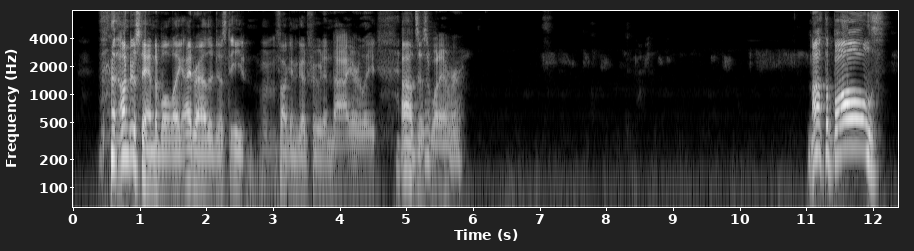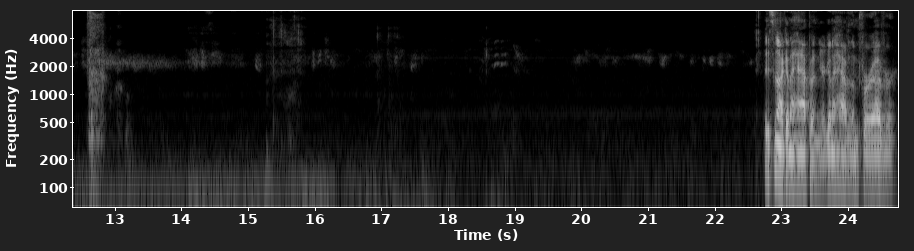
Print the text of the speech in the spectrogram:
Understandable. Like I'd rather just eat fucking good food and die early. I'll just whatever. Not the balls. It's not going to happen. You're going to have them forever.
